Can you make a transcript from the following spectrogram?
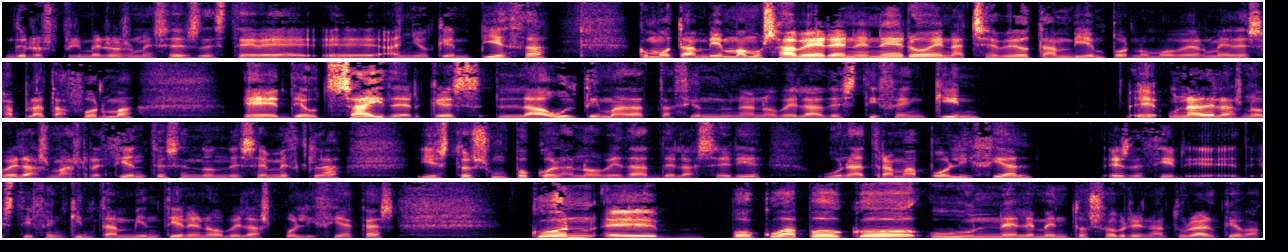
de los primeros meses de este eh, año que empieza, como también vamos a ver en enero en HBO también, por no moverme de esa plataforma, eh, The Outsider, que es la última adaptación de una novela de Stephen King, eh, una de las novelas más recientes en donde se mezcla, y esto es un poco la novedad de la serie, una trama policial es decir, eh, Stephen King también tiene novelas policíacas con eh, poco a poco un elemento sobrenatural que va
